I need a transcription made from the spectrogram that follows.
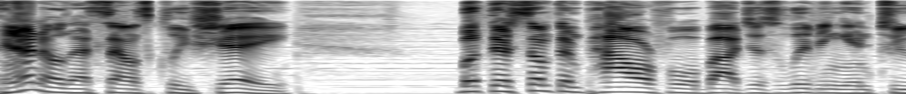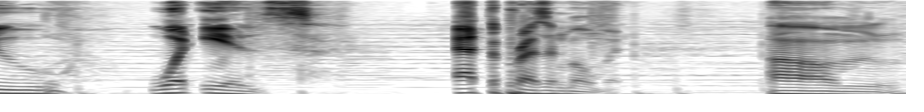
and I know that sounds cliche, but there's something powerful about just living into what is at the present moment. Um,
